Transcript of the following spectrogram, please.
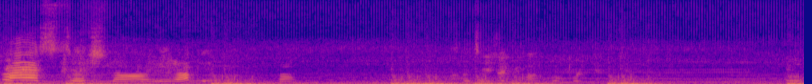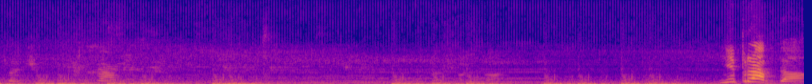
Patrz, coś no nie robię. Chyba. Wiesz, jaki mam kłopot? Rzucać. Chamie. Nieprawda.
